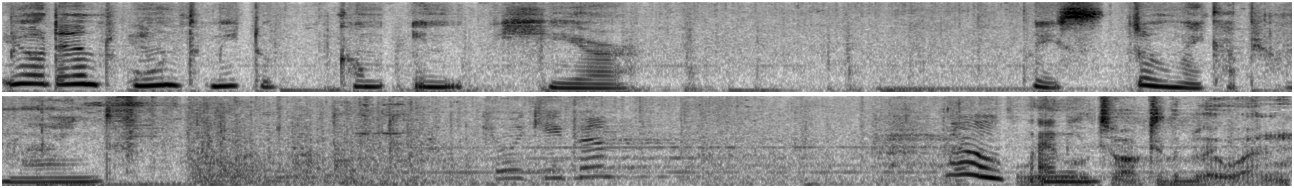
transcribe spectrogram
You didn't want me to come in here. Please do make up your mind. Can we keep him? Oh, I mean. We'll talk to the blue one.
